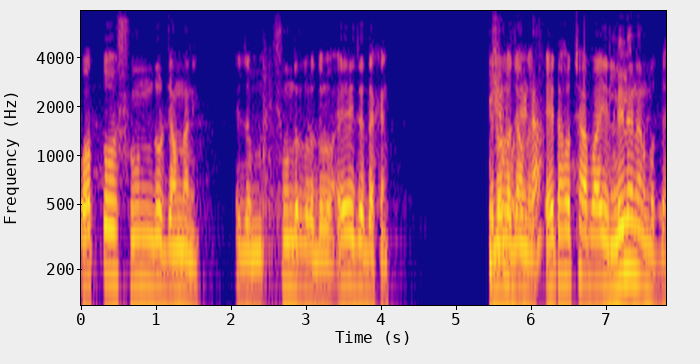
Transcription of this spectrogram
কত সুন্দর জামদানি। এই যে সুন্দর করে ধরো। এই যে দেখেন এটা হলো জামদানি। এটা? হচ্ছে আবার লিলেনের মধ্যে।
